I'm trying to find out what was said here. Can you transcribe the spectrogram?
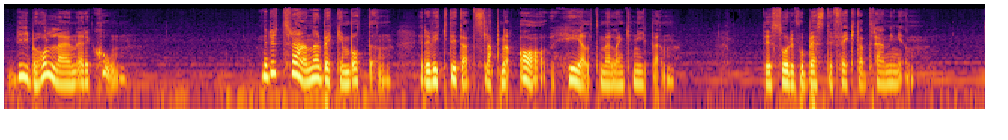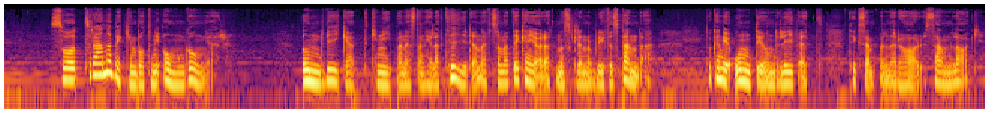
bibehålla en erektion. När du tränar bäckenbotten är det viktigt att slappna av helt mellan knipen. Det är så du får bäst effekt av träningen. Så träna bäckenbotten i omgångar. Undvik att knipa nästan hela tiden eftersom att det kan göra att musklerna blir för spända då kan det göra ont i underlivet, till exempel när du har samlag.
